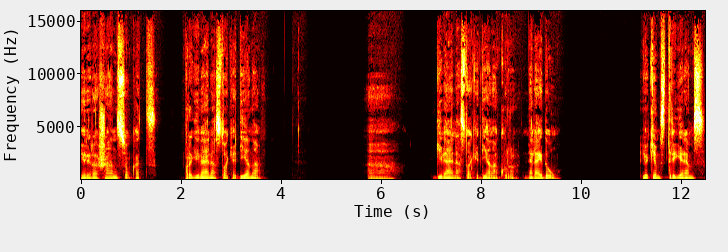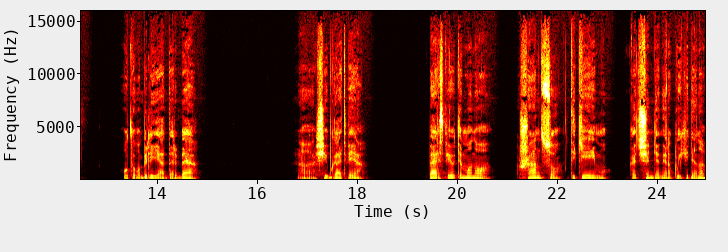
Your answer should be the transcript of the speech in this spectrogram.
Ir yra šansų, kad pragyvenęs tokią dieną, gyvenęs tokią dieną, kur neleidau jokiems triggeriams, automobilyje, darbe, šiaip gatvėje, perspėjauti mano šansų, tikėjimu, kad šiandien yra puikia diena,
